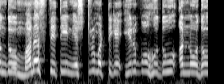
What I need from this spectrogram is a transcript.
ಒಂದು ಮನಸ್ಥಿತಿ ಎಷ್ಟರ ಮಟ್ಟಿಗೆ ಇರಬಹುದು ಅನ್ನೋದು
